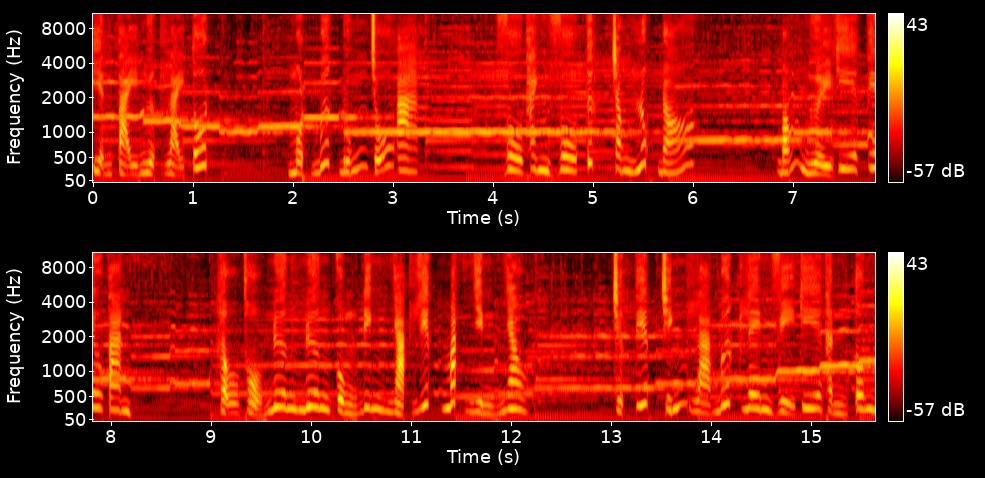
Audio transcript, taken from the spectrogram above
Hiện tại ngược lại tốt. Một bước đúng chỗ A. Vô thanh vô tức trong lúc đó. Bóng người kia tiêu tan. Hậu thổ nương nương cùng đinh nhạt liếc mắt nhìn nhau. Trực tiếp chính là bước lên vị kia thần tôn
